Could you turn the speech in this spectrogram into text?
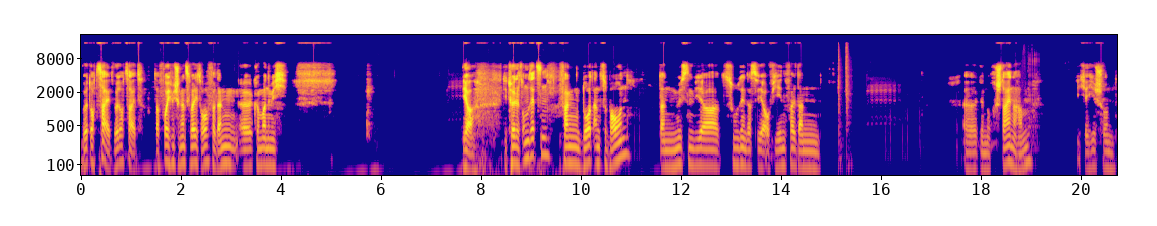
Wird auch Zeit, wird auch Zeit. Da freue ich mich schon ganz gewaltig drauf, weil dann äh, können wir nämlich ja, die Turtles umsetzen, fangen dort an zu bauen. Dann müssen wir zusehen, dass wir auf jeden Fall dann äh, genug Steine haben, die ich ja hier schon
